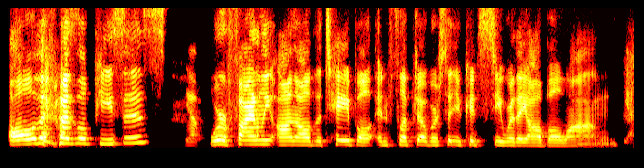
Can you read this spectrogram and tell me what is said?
all the puzzle pieces yep. were finally on all the table and flipped over so you could see where they all belong. Yes.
